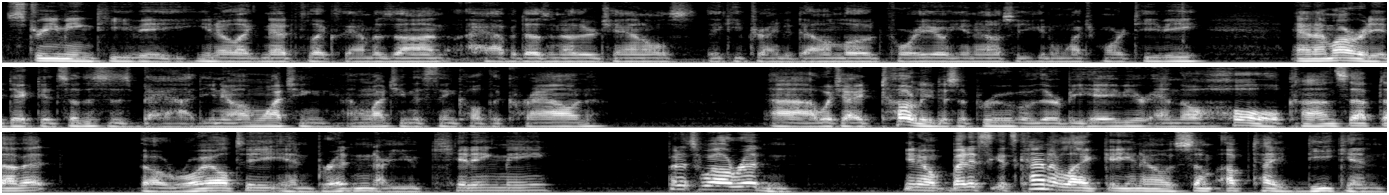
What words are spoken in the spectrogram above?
streaming TV, you know, like Netflix, Amazon, half a dozen other channels. They keep trying to download for you, you know, so you can watch more TV. And I'm already addicted, so this is bad. You know, I'm watching I'm watching this thing called The Crown, uh, which I totally disapprove of their behavior and the whole concept of it the royalty in Britain. Are you kidding me? But it's well written. You know, but it's it's kind of like, you know, some uptight deacon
